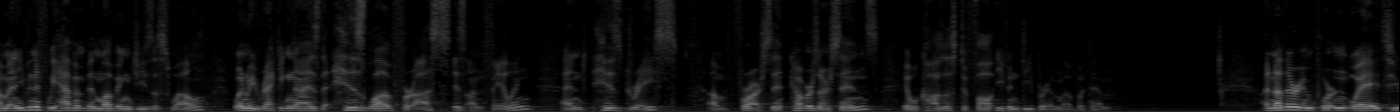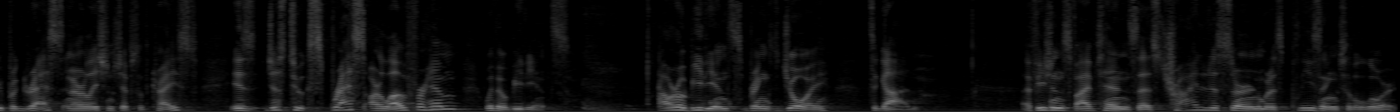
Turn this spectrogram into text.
Um, and even if we haven't been loving Jesus well, when we recognize that his love for us is unfailing and his grace um, for our sin, covers our sins, it will cause us to fall even deeper in love with him. Another important way to progress in our relationships with Christ is just to express our love for him with obedience. Our obedience brings joy to God. Ephesians 5:10 says, "Try to discern what is pleasing to the Lord."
